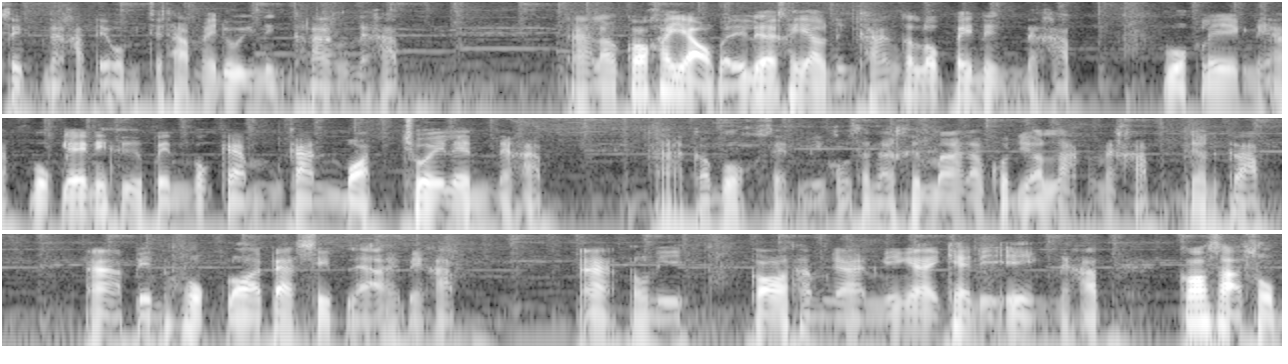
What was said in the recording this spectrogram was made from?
60 นะครับ เดี๋ยวผมจะทำให้ดูอีกหนึ่งครั้งนะครับ อ่าเราก็เขย่าไปเรื่อยๆ เขย่าหนึ่งครั้งก็ลบไป1นะครับ บวกเลขนะครับ บวกเลขนี่คือเป็นโปรแกรมการบอทช่วยเล่นนะครับ อ่าก็บวกเสร็จมีโฆษณาขึ้นมาแล้วกดย้อนหลังนะครับ ย้อนกลับ อ่าเป็น 680 แล้วเห็นไหมครับ อ่าตรงนี้ก็ทำงานง่าย ๆ แค่นี้เองนะครับ ก็สะสม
